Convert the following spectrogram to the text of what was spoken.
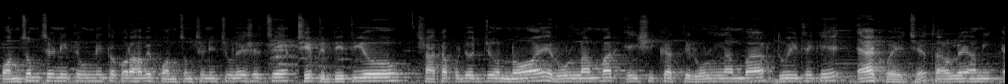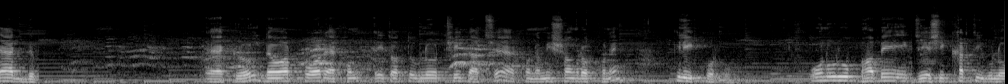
পঞ্চম শ্রেণীতে উন্নীত করা হবে, পঞ্চম শ্রেণি চলে এসেছে। শিফট দ্বিতীয়, শাখা প্রযোজ্য নয়, রোল নাম্বার, এই শিক্ষার্থী রোল নাম্বার দুই থেকে এক হয়েছে, তাহলে আমি এক দেব। এক রোল দেওয়ার পর এখন এই তত্ত্বগুলো ঠিক আছে। এখন আমি সংরক্ষণে ক্লিক করব। অনুরূপভাবে যে শিক্ষার্থীগুলো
